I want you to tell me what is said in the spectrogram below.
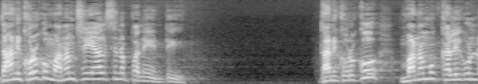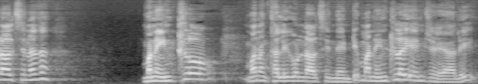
దాని కొరకు మనం చేయాల్సిన పని ఏంటి? దాని కొరకు మనము కలిగి ఉండాల్సిన మన ఇంట్లో మనం కలిగి ఉండాల్సింది ఏంటి? మన ఇంట్లో ఏం చేయాలి?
